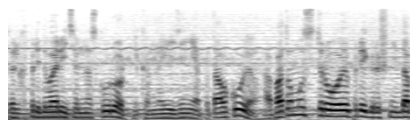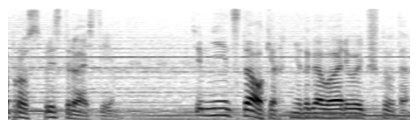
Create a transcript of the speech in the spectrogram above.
Только предварительно с курортником наедине потолкую, а потом устрою пригоршний допрос с пристрастием. Темнеет сталкер, не договаривает что-то.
